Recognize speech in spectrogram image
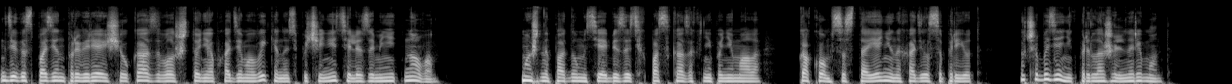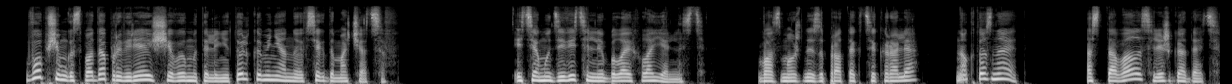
где господин проверяющий указывал, что необходимо выкинуть, починить или заменить новым. Можно подумать, я без этих подсказок не понимала, в каком состоянии находился приют – Лучше бы денег предложили на ремонт. В общем, господа проверяющие вымотали не только меня, но и всех домочадцев. И тем удивительной была их лояльность. Возможно, из-за протекции короля, но кто знает. Оставалось лишь гадать.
